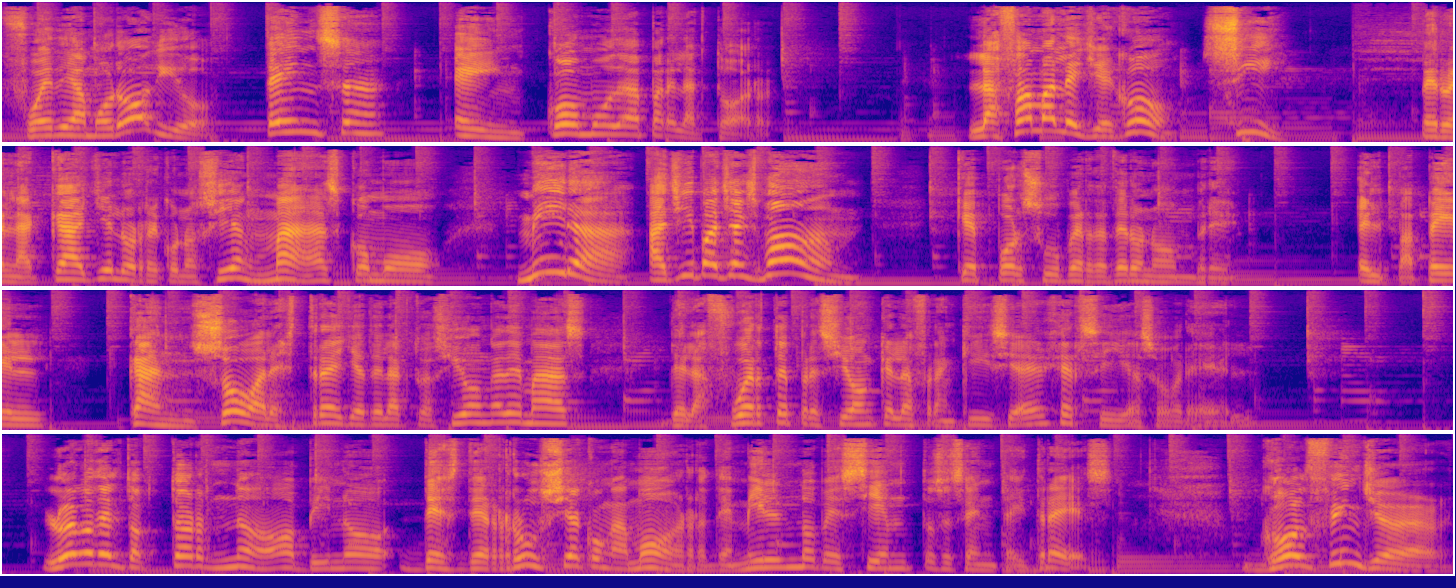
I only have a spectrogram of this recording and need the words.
fue de amor-odio, tensa e incómoda para el actor. La fama le llegó, sí, pero en la calle lo reconocían más como Mira, allí va James Bond, que por su verdadero nombre. El papel cansó a la estrella de la actuación, además de la fuerte presión que la franquicia ejercía sobre él. Luego del Doctor No vino Desde Rusia con Amor de 1963, Goldfinger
